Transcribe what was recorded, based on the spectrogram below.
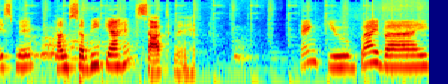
इसमें हम सभी क्या हैं? साथ में हैं। थैंक यू बाय बाय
